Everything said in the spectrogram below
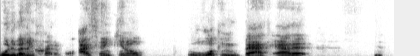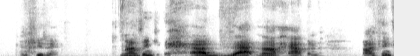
would have been incredible. I think, you know, looking back at it, excuse me. Yeah. I think had that not happened, I think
